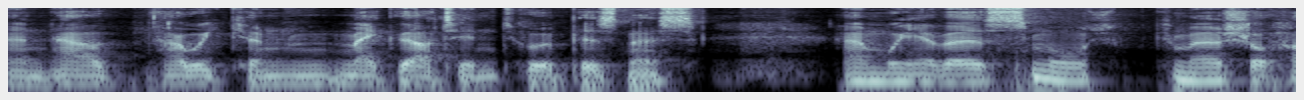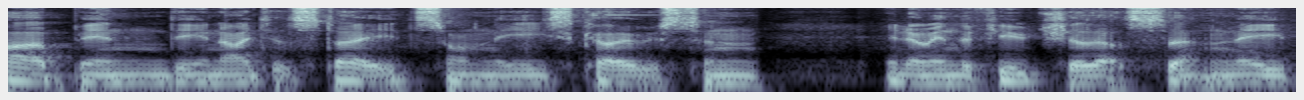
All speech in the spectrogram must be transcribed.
and how, how we can make that into a business. And we have a small commercial hub in the United States on the East Coast. And, you know, in the future, that's certainly,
